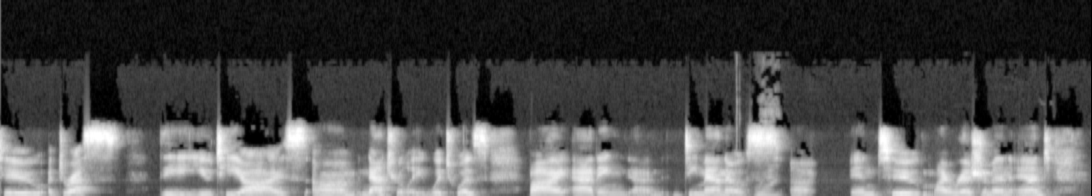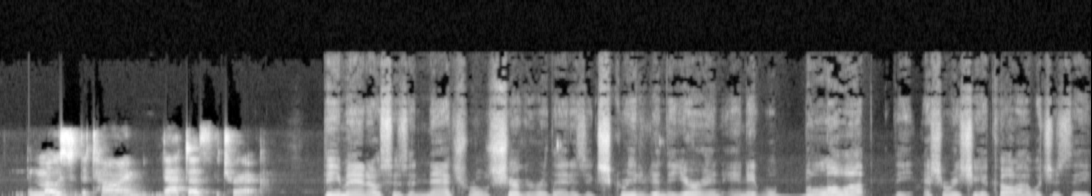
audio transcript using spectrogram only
to address the UTIs um, naturally, which was by adding um, D-mannose. Right. Uh, into my regimen, and most of the time that does the trick. D-mannose is a natural sugar that is excreted in the urine, and it will blow up the Escherichia coli, which is the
